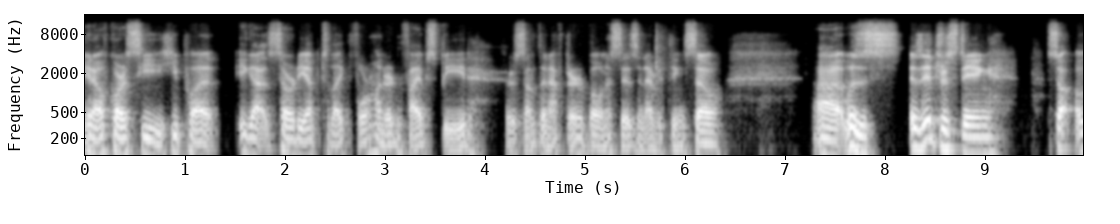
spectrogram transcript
You know, of course he he put he got sortie up to like 405 speed or something after bonuses and everything. So uh, it was is interesting. So uh,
